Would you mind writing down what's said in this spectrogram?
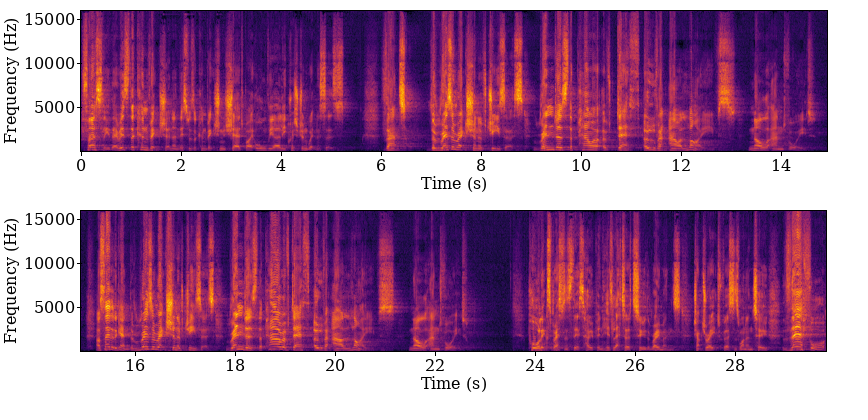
Firstly, there is the conviction, and this was a conviction shared by all the early Christian witnesses, that the resurrection of Jesus renders the power of death over our lives null and void. I'll say that again. The resurrection of Jesus renders the power of death over our lives null and void. Paul expresses this hope in his letter to the Romans, chapter 8, verses 1 and 2. Therefore,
